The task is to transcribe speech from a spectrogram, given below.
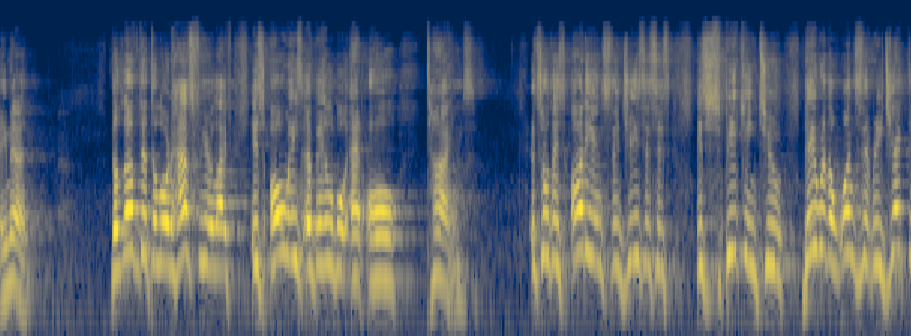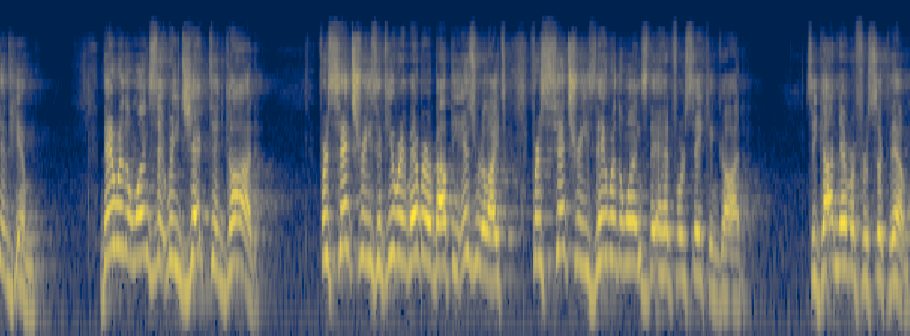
Amen. The love that the Lord has for your life is always available at all times. And so this audience that Jesus is, is speaking to, they were the ones that rejected him. They were the ones that rejected God. For centuries, if you remember about the Israelites, for centuries they were the ones that had forsaken God. See, God never forsook them.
